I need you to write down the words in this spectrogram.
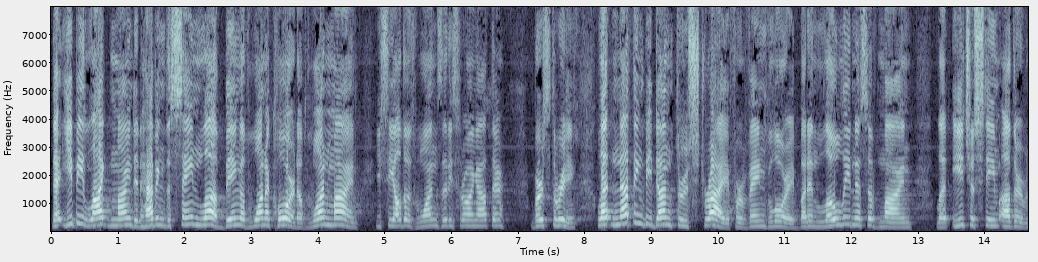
That ye be like minded, having the same love, being of one accord, of one mind. You see all those ones that he's throwing out there? Verse 3 Let nothing be done through strife or vainglory, but in lowliness of mind, let each esteem other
